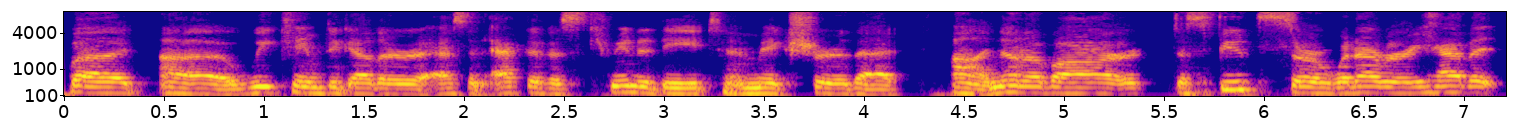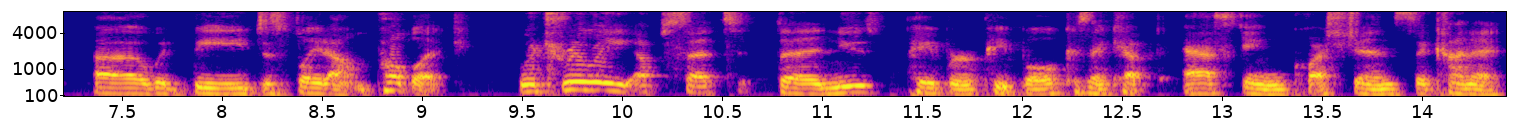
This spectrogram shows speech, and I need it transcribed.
but uh, we came together as an activist community to make sure that uh, none of our disputes or whatever we have it uh, would be displayed out in public which really upset the newspaper people because they kept asking questions to kind of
